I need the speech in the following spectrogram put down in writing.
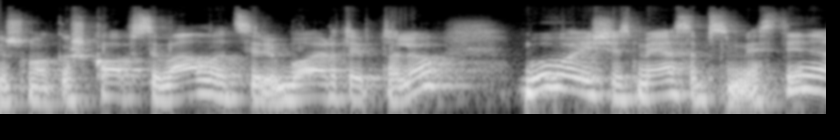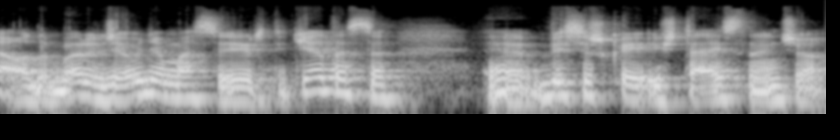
iš nuo kažko apsivalo, atsiriboja ir taip toliau, buvo iš esmės apsimestinė, o dabar džiaugiamasi ir tikėtasi e, visiškai išteisinančio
